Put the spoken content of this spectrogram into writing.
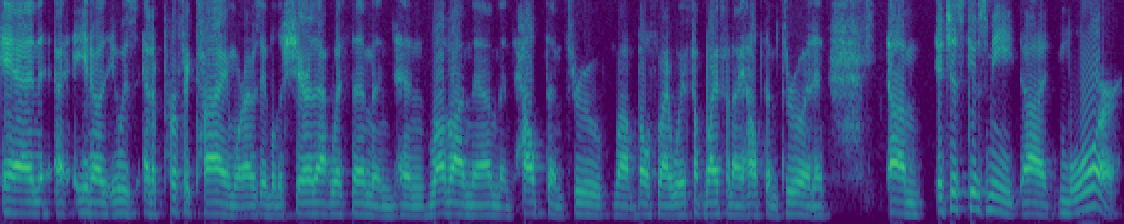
And uh, you know it was at a perfect time where i was able to share that with them and and love on them and help them through well both my wife, wife and i helped them through it. And um, it just gives me uh, more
